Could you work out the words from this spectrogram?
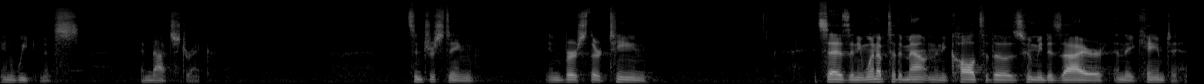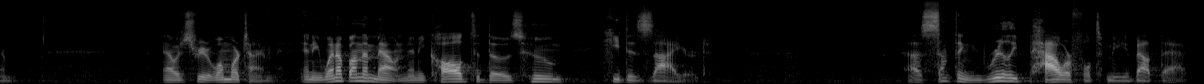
in weakness and not strength. It's interesting in verse 13 it says, And he went up to the mountain and he called to those whom he desired, and they came to him. Now I'll just read it one more time. And he went up on the mountain and he called to those whom he desired. Uh, something really powerful to me about that.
